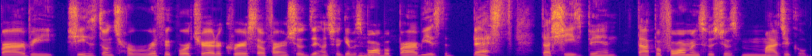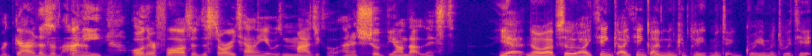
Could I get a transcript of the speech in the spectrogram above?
Barbie, she has done terrific work throughout her career so far, and she'll, and she'll give us mm. more. But Barbie is the best that she's been. That performance was just magical, regardless of yeah. any other flaws with the storytelling. It was magical, and it should be on that list. Yeah, no, absolutely. I think I think I'm in complete agreement with you,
